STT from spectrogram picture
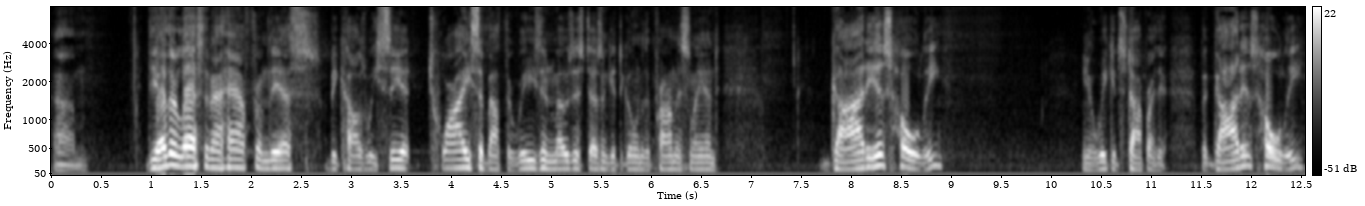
Um, the other lesson I have from this, because we see it twice about the reason Moses doesn't get to go into the promised land, God is holy. You know, we could stop right there. But God is holy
